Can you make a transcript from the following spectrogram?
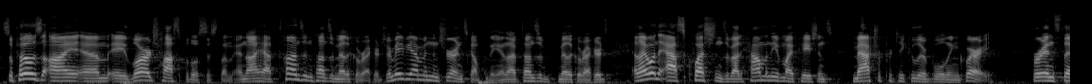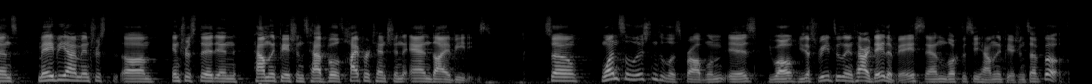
suppose I am a large hospital system and I have tons and tons of medical records, or maybe I'm an insurance company and I have tons of medical records, and I want to ask questions about how many of my patients match a particular Boolean query. For instance, maybe I'm interest, um, interested in how many patients have both hypertension and diabetes. So one solution to this problem is, well, you just read through the entire database and look to see how many patients have both.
